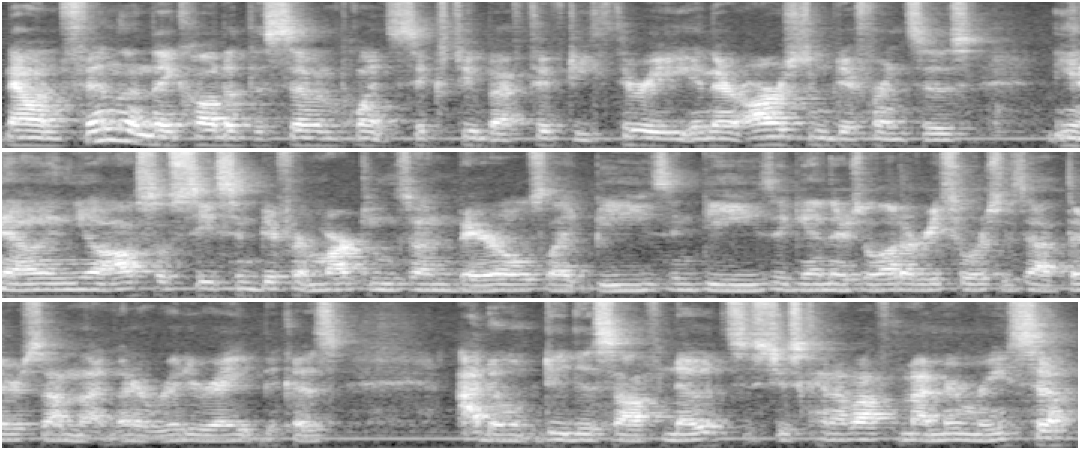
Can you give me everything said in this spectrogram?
Now in Finland they called it the 7.62 by 53 and there are some differences you know and you'll also see some different markings on barrels like B's and D's. Again there's a lot of resources out there so I'm not going to reiterate because I don't do this off notes. It's just kind of off my memory so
